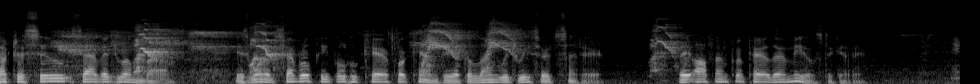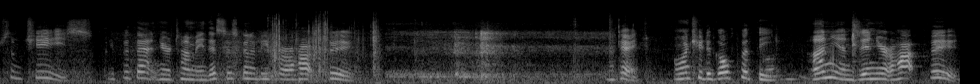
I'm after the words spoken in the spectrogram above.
Dr. Sue Savage Rumbaugh is one of several people who care for Kanzi at the Language Research Center. They often prepare their meals together. Here's some cheese. You put that in your tummy. This is going to be for our hot food. Okay, I want you to go put the onions in your hot food.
